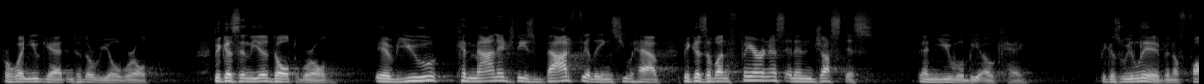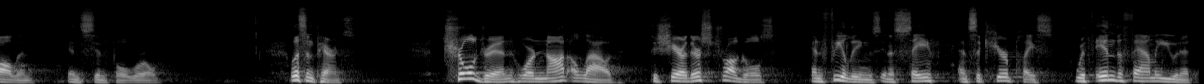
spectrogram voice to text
for when you get into the real world. Because in the adult world, if you can manage these bad feelings you have because of unfairness and injustice, then you will be okay. Because we live in a fallen and sinful world. Listen, parents, children who are not allowed to share their struggles and feelings in a safe and secure place within the family unit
